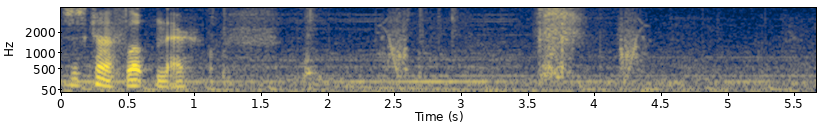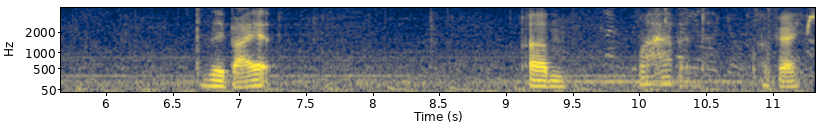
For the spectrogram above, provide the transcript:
It's just kind of floating there. They buy it? Um, what happened? Okay.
